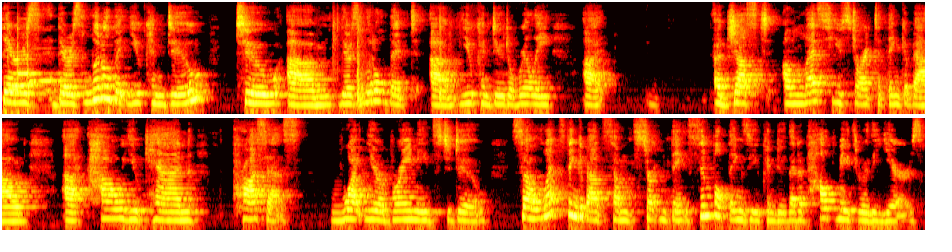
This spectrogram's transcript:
there's there's little that you can do to um, there's little that um, you can do to really uh, adjust unless you start to think about uh, how you can process what your brain needs to do. So let's think about some certain things, simple things you can do that have helped me through the years.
